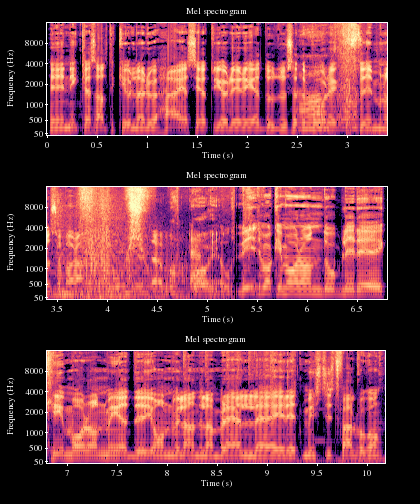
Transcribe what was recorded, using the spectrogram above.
Eh, Niklas, alltid kul när du är här. Jag ser att du gör dig redo, du sätter på dig kostymen och så bara... Vi är tillbaka imorgon, då blir det krimmorgon med John Wilander Lambrell. Är det ett mystiskt fall på gång?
